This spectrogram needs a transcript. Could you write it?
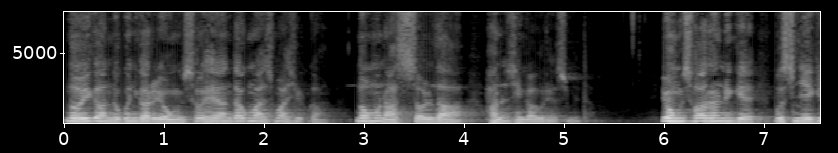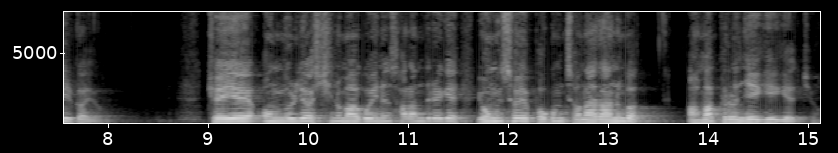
너희가 누군가를 용서해야 한다고 말씀하실까? 너무 낯설다 하는 생각을 했습니다. 용서하라는 게 무슨 얘기일까요? 죄에 억눌려 신음하고 있는 사람들에게 용서의 복음 전하라는 것, 아마 그런 얘기이겠죠.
